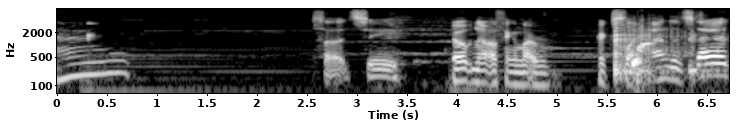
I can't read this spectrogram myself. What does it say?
Um, so let's see. Oh no, I think I might have picked Sleight of hand instead.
